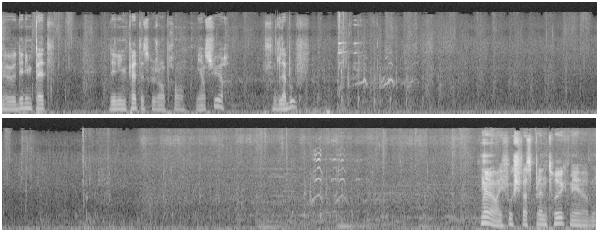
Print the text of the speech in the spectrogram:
Euh, des limpettes. Des limpettes, est-ce que j'en prends? Bien sûr. De la bouffe. Alors, il faut que je fasse plein de trucs, mais euh, bon.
